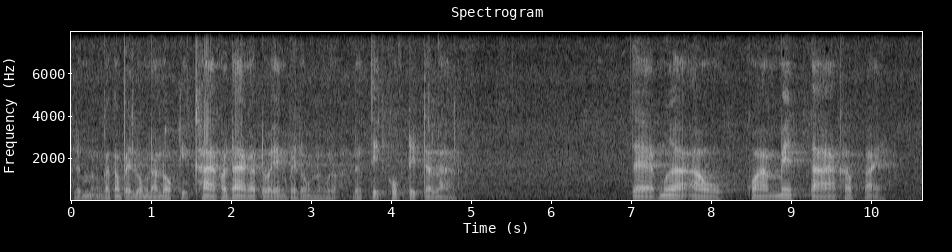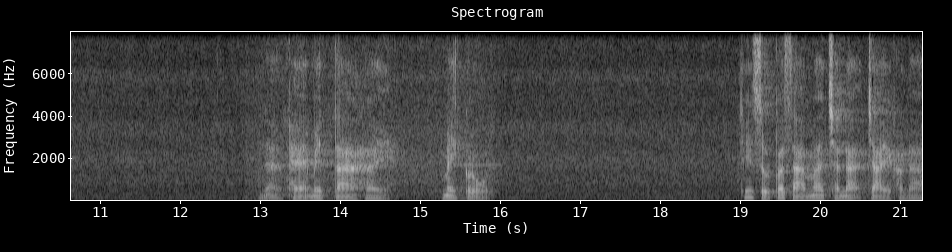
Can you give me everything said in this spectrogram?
หรือมันก็ต้องไปลงนรกอีกฆ่าเขาได้ก็ตัวเองไปลงนรกหรือติดคุกติดตารางแต่เมื่อเอาความเมตตาเข้าไปเนี่ยแผ่เมตตาให้ไม่โกรธ ที่สุดก็สามารถชนะใจเขาได้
